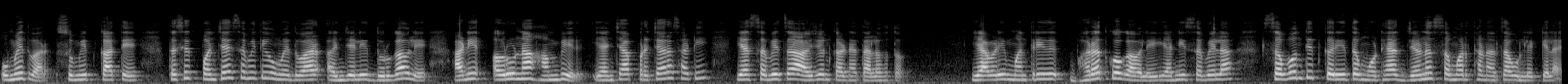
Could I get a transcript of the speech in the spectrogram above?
उमेदवार सुमित काते तसेच पंचायत समिती उमेदवार अंजली दुर्गावले आणि अरुणा हंबीर यांच्या प्रचारासाठी या सभेचं आयोजन करण्यात आलं होतं. यावेळी मंत्री भरत गोगावले यांनी सभेला संबोधित करीत मोठ्या जनसमर्थनाचा उल्लेख केलाय.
